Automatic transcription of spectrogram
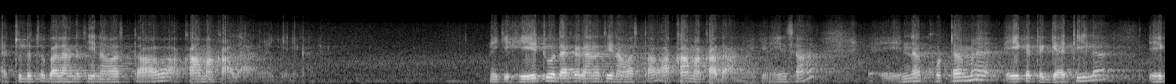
ඇතුළත බලන්න තියෙන අවස්ථාව අකාමකා දානවා කියන එක. මේකේ හේතුව දැක ගන්න තියෙන අවස්ථාව අකාමකා දානවා කියන නිසා එන්නකොටම ඒකට ගැටිලා ඒක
